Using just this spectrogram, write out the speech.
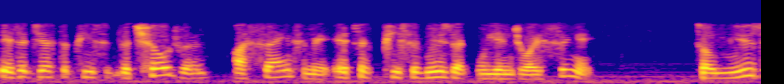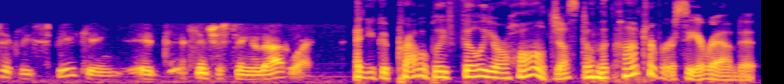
is it just a piece of the children are saying to me, it's a piece of music we enjoy singing. So musically speaking, it, it's interesting in that way. And you could probably fill your hall just on the controversy around it.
